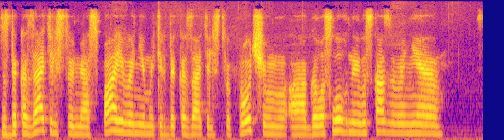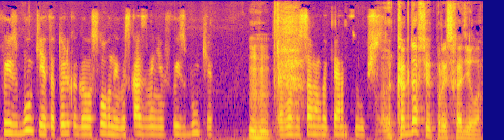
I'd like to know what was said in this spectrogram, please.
с доказательствами, оспариванием этих доказательств и прочим. А голословные высказывания в Фейсбуке – это только голословные высказывания в Фейсбуке угу. того же самого пиар-сообщества. Когда все это происходило?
